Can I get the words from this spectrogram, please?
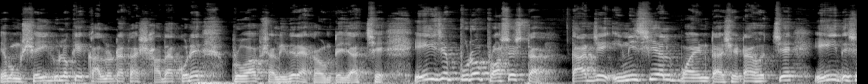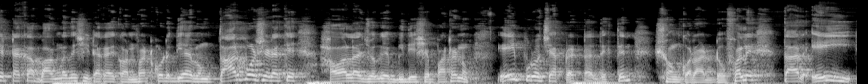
এবং সেইগুলোকে কালো টাকা সাদা করে প্রভাবশালীদের অ্যাকাউন্টে যাচ্ছে। এই যে পুরো প্রসেসটা তার যে ইনিশিয়াল পয়েন্টটা সেটা হচ্ছে এই দেশের টাকা বাংলাদেশি টাকায় কনভার্ট করে দেওয়া এবং তারপর সেটাকে হাওয়ালা যোগে বিদেশে পাঠানো। এই পুরো চ্যাপ্টারটা দেখতেন শঙ্কর আড্ড ফলে তার এই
